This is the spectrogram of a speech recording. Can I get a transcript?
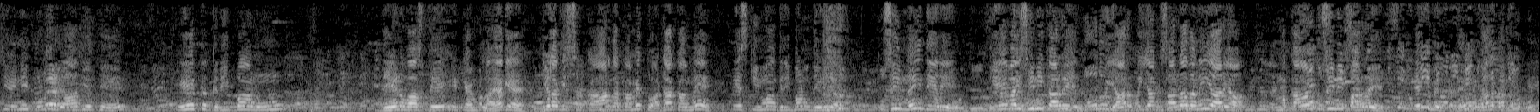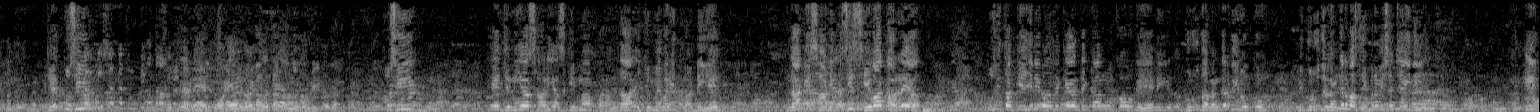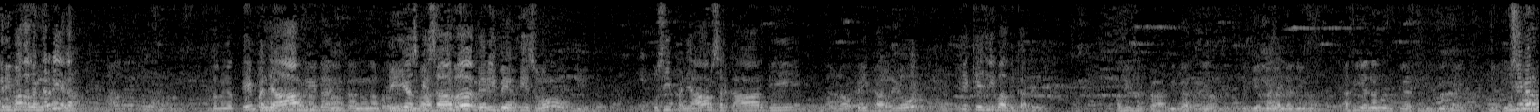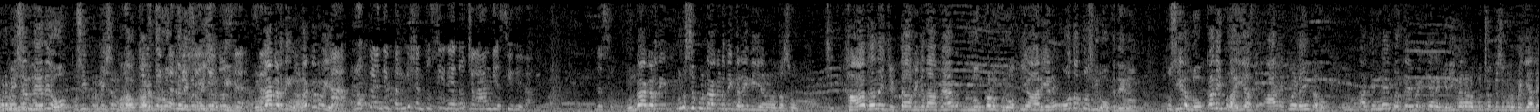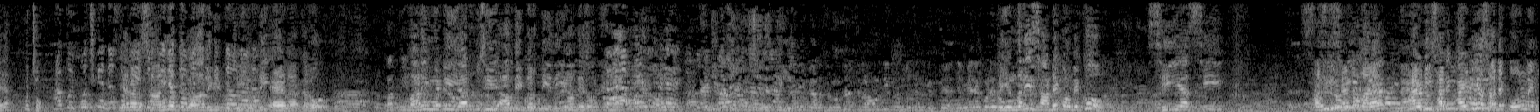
ਤੁਸੀਂ ਇੰਨੀ ਪੁਲਿਸ ਲਿਆ ਇੱਥੇ ਇੱਕ ਗਰੀਬਾਂ ਨੂੰ ਦੇਣ ਵਾਸਤੇ ਇਹ ਕੈਂਪ ਲਾਇਆ ਗਿਆ ਹੈ, ਜਿਹੜਾ ਕਿ ਸਰਕਾਰ ਦਾ ਕੰਮ ਹੈ, ਤੁਹਾਡਾ ਕੰਮ ਹੈ, ਇਹ ਸਕੀਮਾਂ ਗਰੀਬਾਂ ਨੂੰ ਦੇਣੀਆਂ ਤੁਸੀਂ ਨਹੀਂ ਦੇ ਰਹੇ ਕੇਵਾਈਸੀ ਨਹੀਂ ਕਰ ਰਹੇ 2-2000 ਰੁਪਇਆ ਕਿਸਾਨਾਂ ਦਾ ਨਹੀਂ ਆ ਰਿਹਾ, ਮਕਾਨ ਤੁਸੀਂ ਨਹੀਂ ਭਰ ਰਹੇ ਇੱਕ ਮਿੰਟ ਪਹਿਲੇ ਮੈਨੂੰ ਗੱਲ ਕਰ ਲਓ ਪੂਰੀ। ਜੇ ਤੁਸੀਂ ਗੱਲ ਕਰ ਲਓ ਪੂਰੀ। ਤੁਸੀਂ ਇਹ ਜਿੰਨੀਆਂ ਸਾਰੀਆਂ ਸਕੀਮਾਂ ਭਰਨ ਦਾ ਇਹ ਜ਼ਿੰਮੇਵਾਰੀ ਤੁਹਾਡੀ ਹੈ ਨਾ ਕਿ ਸਾਡੀ ਅਸੀਂ ਸੇਵਾ ਕਰ ਰਹੇ ਹਾਂ। ਤੁਸੀਂ ਤਾਂ ਕੇਜਰੀਵਾਲ ਦੇ ਕਹਿਣ ਤੇ ਕੱਲ ਨੂੰ ਕਹੋਗੇ ਵੀ ਗੁਰੂ ਦਾ ਲੰਗਰ ਵੀ ਰੋਕੋ, ਵੀ ਗੁਰੂ ਦੇ ਲੰਗਰ ਵਾਸਤੇ ਪਰਮਿਸ਼ਨ ਚਾਹੀਦੀ ਹੈ। ਇਹ ਗਰੀਬਾਂ ਦਾ ਲੰਗਰ ਨਹੀਂ ਹੈਗਾ। ਇਹ ਪੰਜਾਬ ਡੀਐਸਪੀ ਸਾਹਿਬ, ਮੇਰੀ ਬੇਨਤੀ ਸੁਣੋ। ਤੁਸੀਂ ਪੰਜਾਬ ਸਰਕਾਰ ਦੀ ਨੌਕਰੀ ਕਰ ਰਹੇ ਹੋ ਕਿ ਕੇਜਰੀਵਾਲ ਦੀ ਕਰ ਰਹੇ ਹੋ? ਅਸੀਂ ਸਰਕਾਰ ਦੀ ਕਰ ਰਹੇ ਹਾਂ। ਸਿੱਧੀ ਜੀ ਗੱਲ ਹੈ ਜੀ। ਅਸੀਂ ਇਹਨਾਂ ਨੂੰ ਰਿਕੁਐਸਟ ਕੀਤੀ ਸੀ ਤੁਸੀਂ ਮੈਨੂੰ ਪਰਮਿਸ਼ਨ ਦੇ ਦਿਓ ਤੁਸੀਂ ਪਰਮਿਸ਼ਨ ਵਿਖਾਓ ਤੁਹਾਡੇ ਕੋਲ ਰੋਕਣ ਦੀ ਪਰਮਿਸ਼ਨ ਕੀ ਹੈ? ਗੁੰਡਾਗਰਦੀ ਨਾ ਨਾ ਕਰੋ ਯਾਰ। ਰੋਕਣ ਦੀ ਪਰਮਿਸ਼ਨ ਤੁਸੀਂ ਦੇ ਦਿਓ ਚਲਾਨ ਦੀ ਅਸੀਂ ਦੇ ਦਾਂਗੇ ਤੁਹਾਨੂੰ। ਦੱਸੋ। ਗੁੰਡਾਗਰਦੀ ਪੁਲਿਸ ਗੁੰਡਾਗਰਦੀ ਕਰੇਗੀ ਯਾਰ ਹੁਣ ਦੱਸੋ। ਥਾਂ ਥਾਂ ਦੇ ਚਿੱਟਾ ਵਿਕਦਾ ਪਿਆ ਲੋਕਾਂ ਨੂੰ ਫਰੋਤੀਆਂ ਆ ਰਹੀਆਂ ਨੇ ਉਹ ਤਾਂ ਤੁਸੀਂ ਰੋਕਦੇ ਨਹੀਂ। ਤੁਸੀਂ ਆ ਲੋਕਾਂ ਦੀ ਭਲਾਈ ਵਾਸਤੇ ਆ ਇੱਕ ਮਿੰਟ ਨਹੀਂ ਕਰੋ। ਆ ਜਿੰਨੇ ਬੰਦੇ ਬੈਠੇ ਨੇ ਗਰੀਬ ਇਹਨਾਂ ਨੂੰ ਪੁੱਛੋ ਕਿਸੇ ਕੋਲ ਰੁਪਈਆ ਲਿਆ ਪੁੱਛੋ। ਹਾਂ ਕੋਈ ਪੁੱਛ ਕੇ ਦੱਸੋ ਯਾਰ ਦਾ ਇਨਸਾਨੀਅਤ ਕੰਮ ਨਾਂ ਦੀ ਵੀ ਦਾ। ਹੁੰਦੀ ਐ ਨਾ ਕਰੋ। ਮਾੜੀ ਮੋਟੀ ਯਾਰ ਤੁਸੀਂ ਆਪਦੀ ਵਰਦੀ ਦੀ ਆਪਦੇ ਪਰਮਾਤਮਾ ਨੇ ਤੁਹਾਨੂੰ ਐਡੀ ਵੱਡੀ ਖੁਸ਼ੀ ਦਿੱਤੀ ਹੈ। ਗੱਲ ਸੁਣੋ ਫਿਰ ਚਲਾਉਣ ਦੀ ਪਰਮਿਸ਼ਨ ਕਿੱਥੇ ਹੈ? ਜੇ ਮੇਰੇ ਕੋਲੇ ਰਜਿੰਦਰ ਜੀ ਸਾਡੇ ਕੋਲ ਵੇਖੋ। ਸੀਐਸਸੀ ਅਸੀਂ ਸੈਂਟਰ ਲਾਇਆ। ਆਈਡੀ ਸਾਡੇ ਆਈਡੀਆ ਸਾਡੇ ਕੋਲ ਨੇ।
